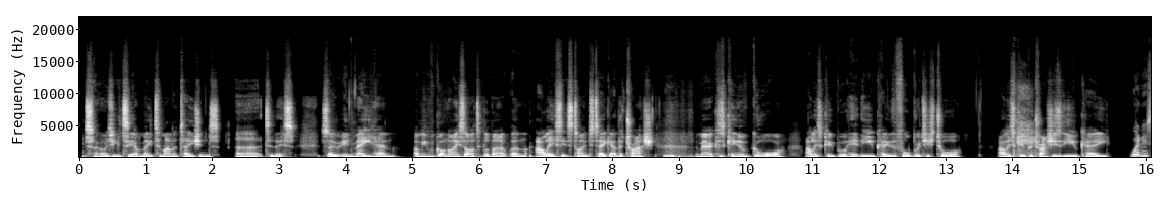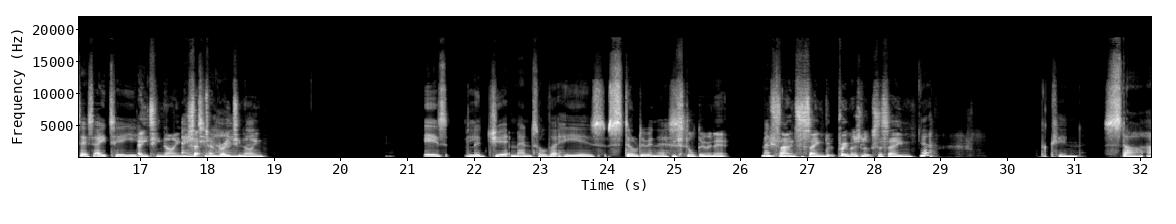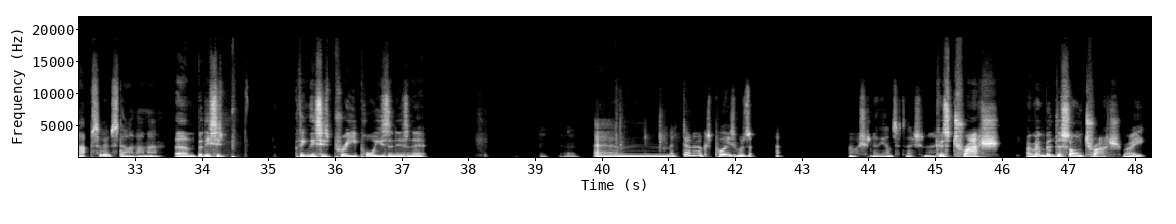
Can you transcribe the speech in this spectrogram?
so, as you can see, I've made some annotations uh, to this. So, in Mayhem, I mean, we've got a nice article about um, Alice. It's time to take out the trash. America's King of Gore. Alice Cooper will hit the UK with a full British tour. Alice Cooper trashes the UK. When is this? 80. 89, September 89. It is legit mental that he is still doing this. He's still doing it. He sounds the same, but pretty much looks the same. Yeah. Fucking star. Absolute star, that man. Um, but this is, I think this is pre Poison, isn't it? Um, I don't know because Poison was. Oh, I should know the answer to that, shouldn't I? Because Trash, I remember the song Trash, right?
